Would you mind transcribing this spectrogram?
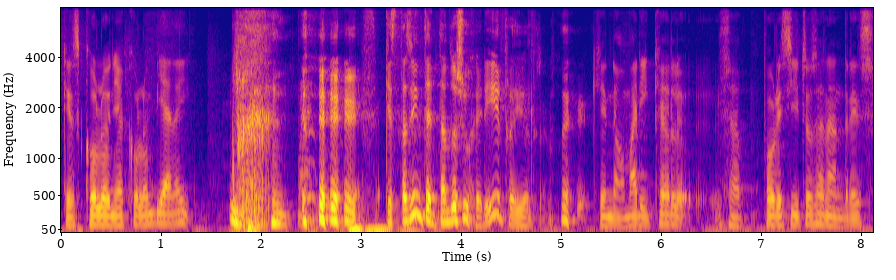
Que es colonia colombiana y ¿Qué estás intentando sugerir, Freddy Beltrán? que no, marica, lo- o sea, pobrecito San Andrés.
